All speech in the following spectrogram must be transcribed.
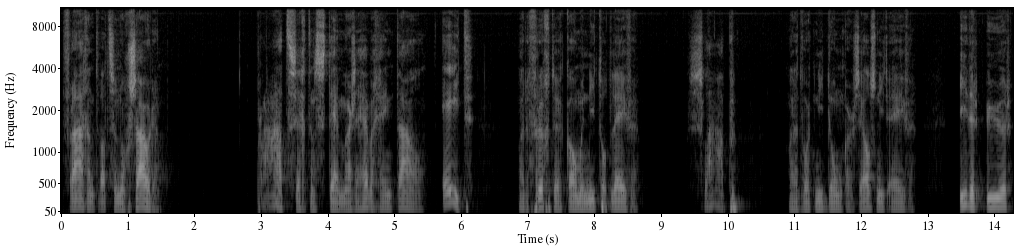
vragend wat ze nog zouden. Praat, zegt een stem, maar ze hebben geen taal. Eet, maar de vruchten komen niet tot leven. Slaap, maar het wordt niet donker, zelfs niet even. Ieder uur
